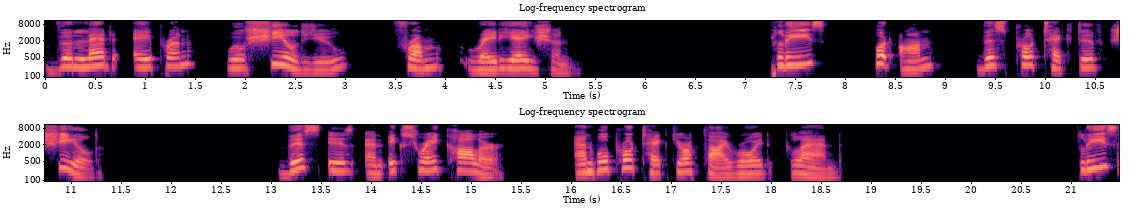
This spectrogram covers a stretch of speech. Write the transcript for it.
The lead apron will shield you from radiation. Please put on this protective shield. This is an X ray collar and will protect your thyroid gland. Please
